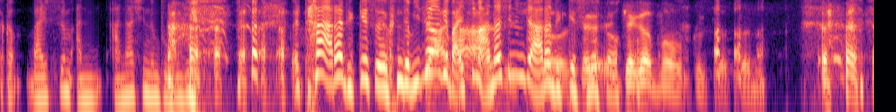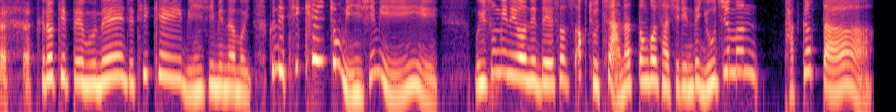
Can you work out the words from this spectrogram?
약간 말씀 안, 안 하시는 부분이 다 알아듣겠어요. 근데 이상하게 말씀 안 하시는데 알아듣겠어요. 제가, 제가 뭐, 그, 어떤, 그렇기 때문에 이제 TK 민심이나 뭐 근데 TK 쪽 민심이 뭐 유승민 의원에 대해서 썩 좋지 않았던 건 사실인데 요즘은 바뀌었다.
